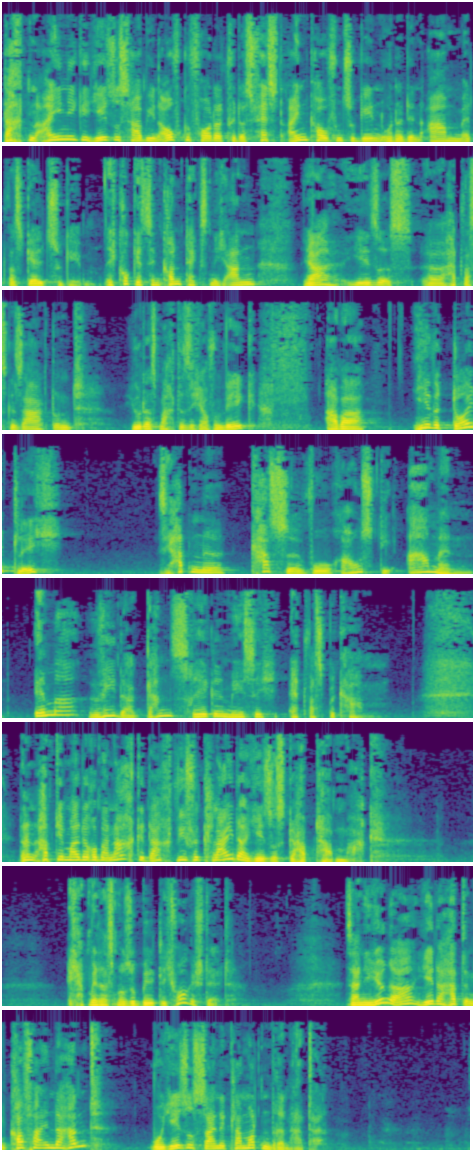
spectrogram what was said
dachten einige, Jesus habe ihn aufgefordert, für das Fest einkaufen zu gehen oder den Armen etwas Geld zu geben. Ich gucke jetzt den Kontext nicht an. Ja, Jesus äh, hat was gesagt und Judas machte sich auf den Weg. Aber hier wird deutlich, sie hatten eine Kasse, woraus die Armen immer wieder ganz regelmäßig etwas bekamen. Dann habt ihr mal darüber nachgedacht, wie viel Kleider Jesus gehabt haben mag. Ich habe mir das mal so bildlich vorgestellt. Seine Jünger, jeder hatte einen Koffer in der Hand, wo Jesus seine Klamotten drin hatte.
